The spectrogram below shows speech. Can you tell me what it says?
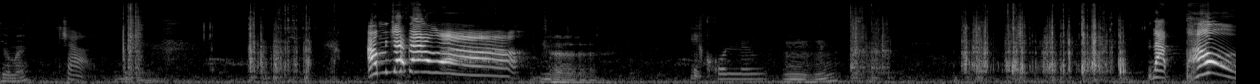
ใช่ไหมใช่อืมเอาไม่ใช่เปล่าอะเอออีกคนนึงอือหือดับเพลิง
